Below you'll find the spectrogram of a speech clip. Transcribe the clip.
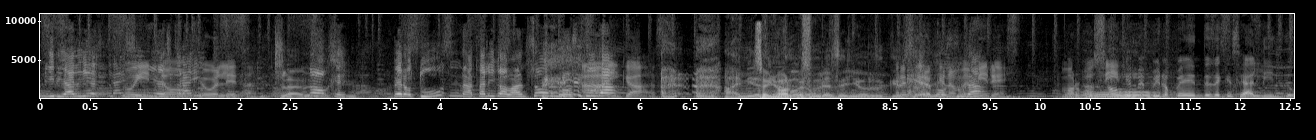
Miré a diestra y Uy, no, siniestra ahí. qué boleta. Claro. No, que. sí. Pero tú, Natalie Gavanzo, Ay, hermosura. gas. Ay, mira, Señor, qué hermosura, señor. que está- Prefiero que no me mire. Morbosín. Oh. Que me piropeen desde que sea lindo.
